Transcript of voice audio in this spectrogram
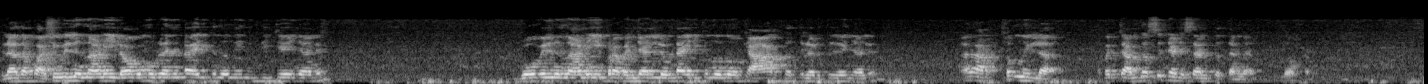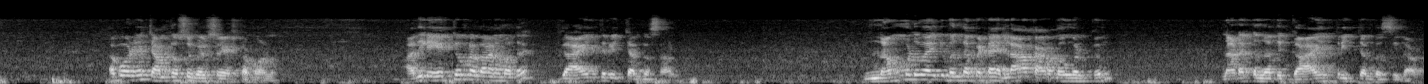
അല്ലാതെ പശുവിൽ നിന്നാണ് ഈ ലോകം മുഴുവൻ ഉണ്ടായിരിക്കുന്നതെന്ന് ചിന്തിച്ചു കഴിഞ്ഞാൽ ഗോവിൽ നിന്നാണ് ഈ പ്രപഞ്ചത്തിൽ ഉണ്ടായിരിക്കുന്നത് നോക്കി ആ അർത്ഥത്തിൽ എടുത്തു കഴിഞ്ഞാൽ അത് അർത്ഥമൊന്നുമില്ല. അപ്പം ഛന്ദസ്സിന്റെ അടിസ്ഥാനത്തിൽ തന്നെ നോക്കണം. അപ്പോൾ ഛന്ദസ്സുകൾ ശ്രേഷ്ഠമാണ്. അതിലേറ്റവും പ്രധാനം അത് ഗായത്രി ഛന്ദസ്സാണ്. നമ്മളുമായിട്ട് ബന്ധപ്പെട്ട എല്ലാ കർമ്മങ്ങൾക്കും നടക്കുന്നത് ഗായത്രി ഛന്തസ്സിലാണ്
